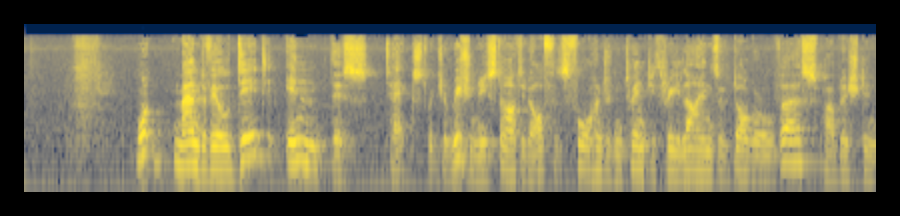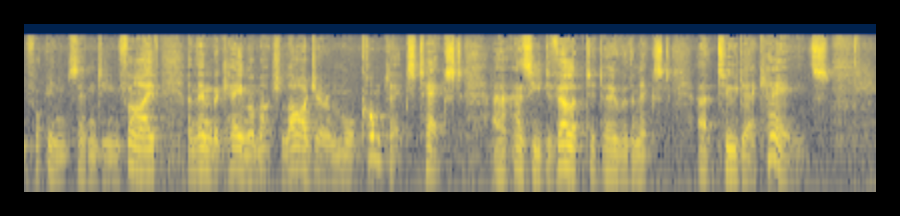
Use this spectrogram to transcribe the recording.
What Mandeville did in this text, which originally started off as 423 lines of doggerel verse published in, in 1705, and then became a much larger and more complex text uh, as he developed it over the next uh, two decades,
